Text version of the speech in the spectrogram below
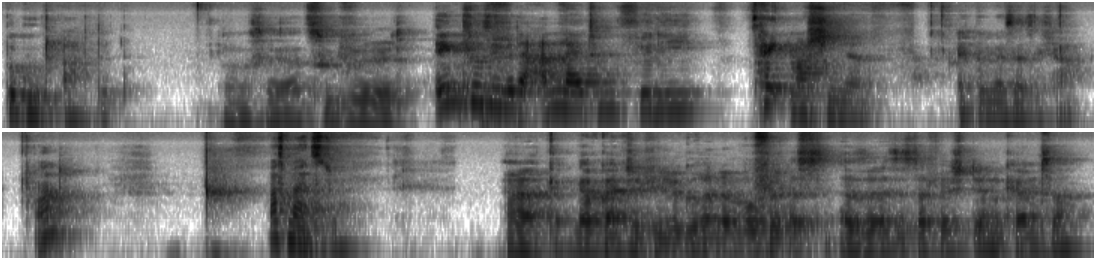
begutachtet. Das wäre ja zu wild. Inklusive der Anleitung für die Zeitmaschine. Ich bin mir sehr sicher. Und? Was meinst du? Ja, es gab ganz schön viele Gründe, wofür das, also dass es dafür stimmen könnte.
